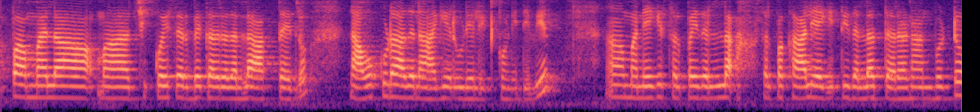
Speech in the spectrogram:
ಅಪ್ಪ, ಅಮ್ಮ ಎಲ್ಲ, ಮ, ಚಿಕ್ಕ ವಯಸ್ಸು ಇರಬೇಕಾದ್ರೆ ಅದೆಲ್ಲ ಆಗ್ತಾಯಿದ್ರು ನಾವು ಕೂಡ ಅದನ್ನು ಹಾಗೆ ರೂಢಿಯಲ್ಲಿ ಇಟ್ಕೊಂಡಿದ್ದೀವಿ. ಮನೆಗೆ ಸ್ವಲ್ಪ ಇದೆಲ್ಲ, ಸ್ವಲ್ಪ ಖಾಲಿಯಾಗಿತ್ತು ಇದೆಲ್ಲ ತರೋಣ ಅಂದ್ಬಿಟ್ಟು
